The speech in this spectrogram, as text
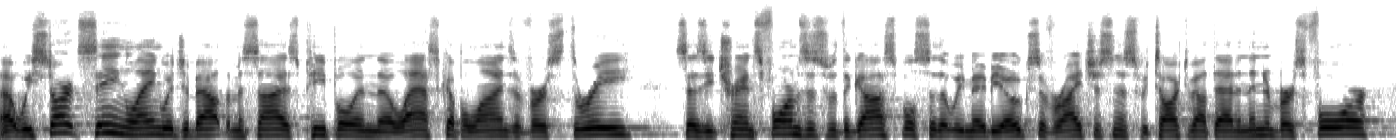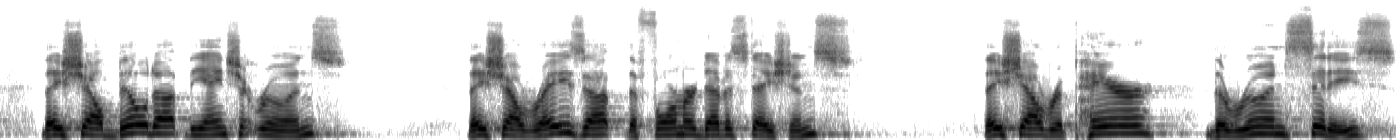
Uh, we start seeing language about the Messiah's people in the last couple lines of verse 3. It says he transforms us with the gospel so that we may be oaks of righteousness. We talked about that. And then in verse 4, they shall build up the ancient ruins, they shall raise up the former devastations, they shall repair the ruined cities,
